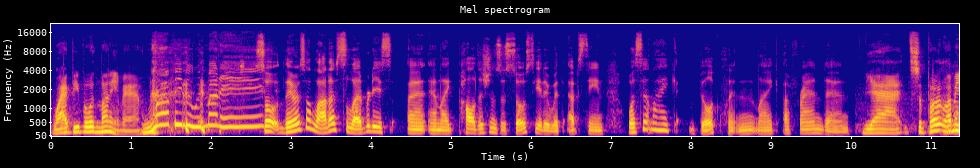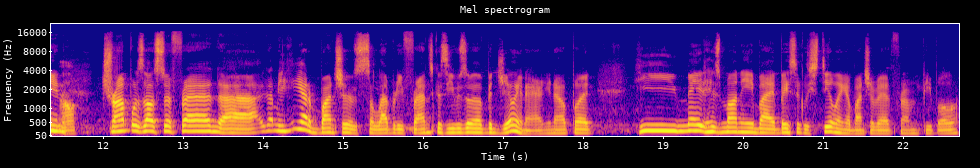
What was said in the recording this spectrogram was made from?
white people with money, man. White people with money. So there's a lot of celebrities and, and like politicians associated with Epstein. Wasn't like Bill Clinton like a friend and Yeah, suppose. I mean, know. Trump was also a friend. Uh, I mean, he had a bunch of celebrity friends because he was a bajillionaire, you know. But he made his money by basically stealing a bunch of it from people,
